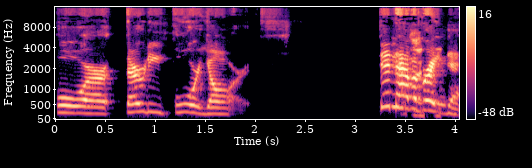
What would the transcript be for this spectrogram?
for 34 yards. Didn't have a great day.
